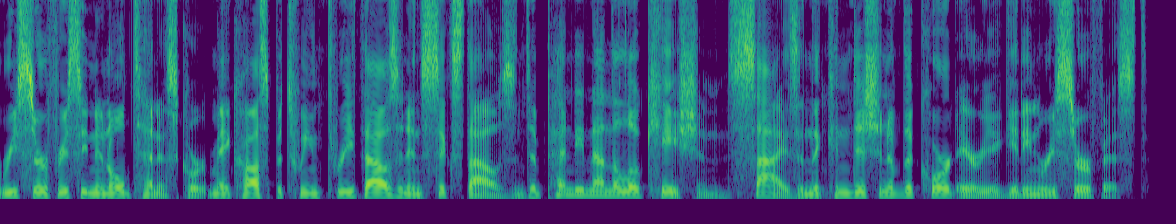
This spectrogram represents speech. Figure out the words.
Resurfacing an old tennis court may cost between $3,000 and $6,000 depending on the location, size, and the condition of the court area getting resurfaced.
